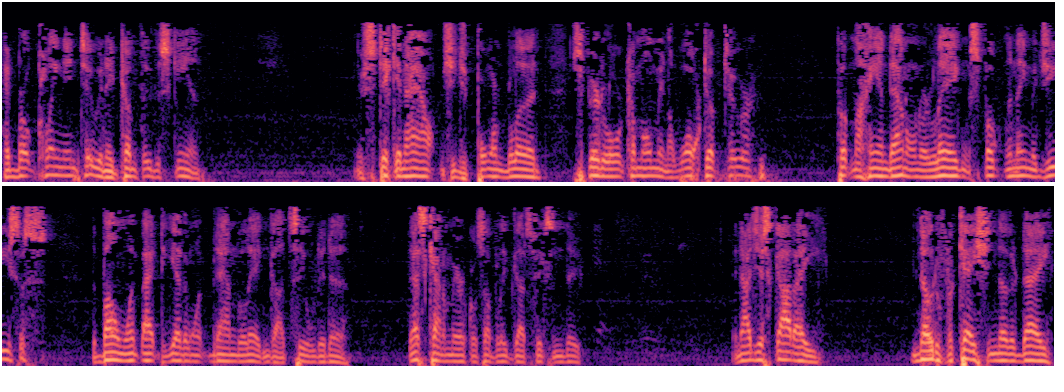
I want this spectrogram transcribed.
had broke clean in two and had come through the skin. Was sticking out, and she just pouring blood. Spirit of the Lord come on me, and I walked up to her, put my hand down on her leg, and spoke the name of Jesus. The bone went back together, went down the leg, and God sealed it up. That's the kind of miracles I believe God's fixing to do. And I just got a notification the other day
